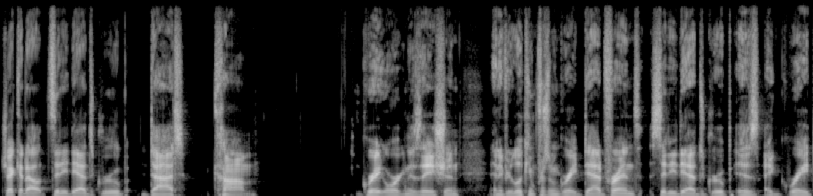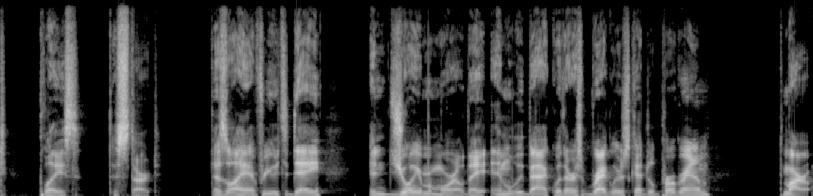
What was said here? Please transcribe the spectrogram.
check it out, citydadsgroup.com great organization. And if you're looking for some great dad friends, City Dads Group is a great place to start. That's all I have for you today. Enjoy your Memorial Day, and we'll be back with our regular scheduled program tomorrow.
